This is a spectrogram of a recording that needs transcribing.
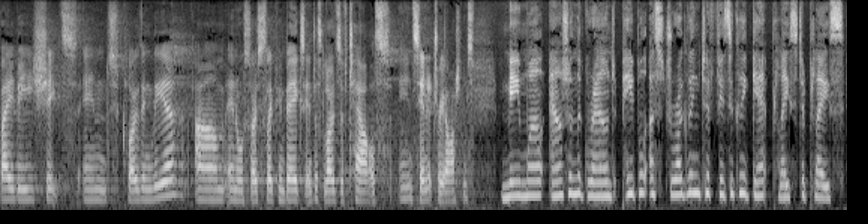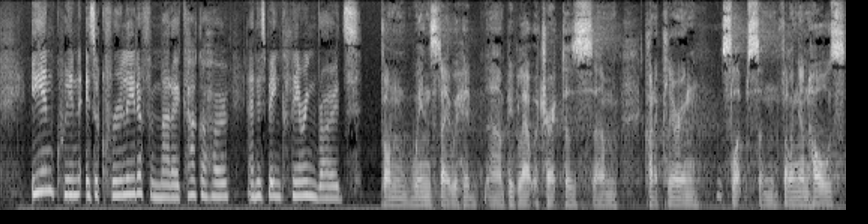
baby sheets and clothing there, um, and also sleeping bags and just loads of towels and sanitary items. Meanwhile, out on the ground, people are struggling to physically get place to place. Ian Quinn is a crew leader from Marae Kakoho and has been clearing roads. On Wednesday, we had um, people out with tractors, um, kind of clearing slips and filling in holes,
